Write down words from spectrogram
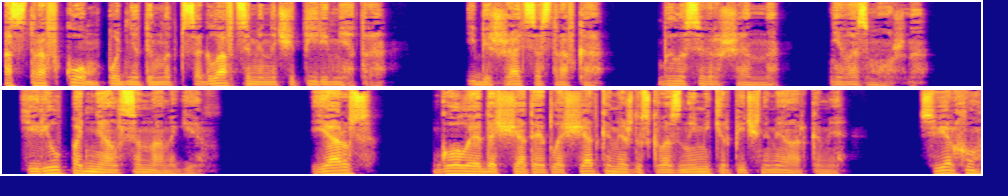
островком, поднятым над псоглавцами на четыре метра. И бежать с островка было совершенно невозможно. Кирилл поднялся на ноги. Ярус — голая дощатая площадка между сквозными кирпичными арками. Сверху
